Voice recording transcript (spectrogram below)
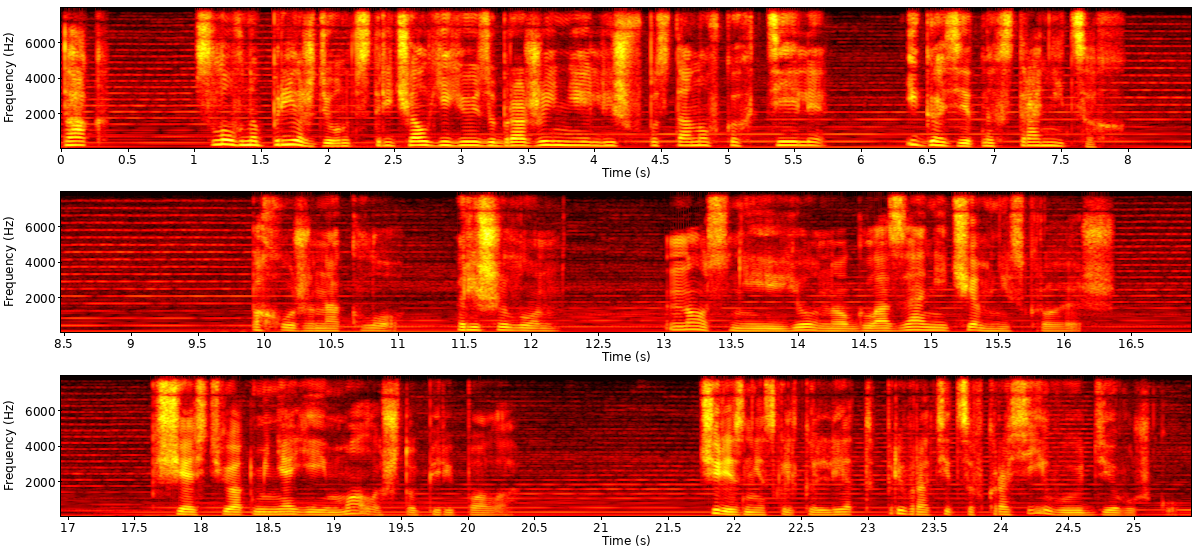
Так, словно прежде он встречал ее изображение лишь в постановках теле и газетных страницах. «Похоже на Кло», — решил он. «Нос не ее, но глаза ничем не скроешь». К счастью, от меня ей мало что перепало. Через несколько лет превратиться в красивую девушку —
